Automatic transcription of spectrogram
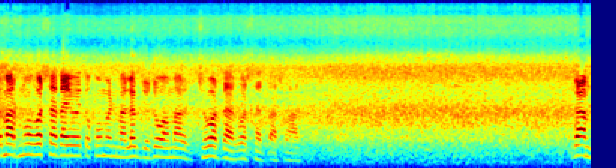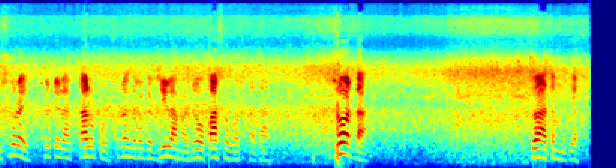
તમારે નો વરસાદ આવ્યો હોય તો કોમેન્ટમાં લખજો. જો અમારે જોરદાર વરસાદ પાછો આવે. ગામ સુરઈ, ચોટીલા તાલુકો સુરેન્દ્રનગર જિલ્લામાં જો પાછો વરસાદ આવે. જોરદાર. જો આ તમને દેખો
